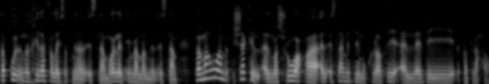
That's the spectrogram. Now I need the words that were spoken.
تقول أن الخلافة ليست من الإسلام ولا الإمامة من الإسلام فما هو شكل المشروع الإسلامي الديمقراطي الذي تطرحه؟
